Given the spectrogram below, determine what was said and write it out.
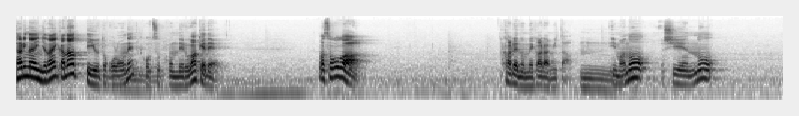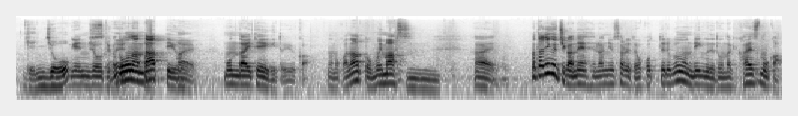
足りないんじゃないかなっていうところをねこう突っ込んでるわけで、まあ、そこが彼の目から見たうん。今の支援の現状？現状というかどうなんだっていはい。う問題定義というかなのかなと思います。うん。はい。まあ、谷口がね乱入されて怒ってる分リングでどんだけ返すのか。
